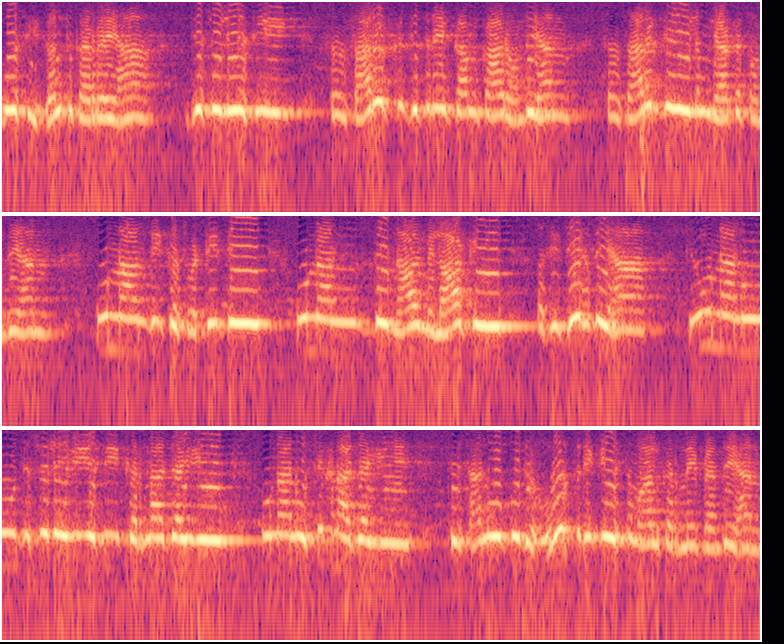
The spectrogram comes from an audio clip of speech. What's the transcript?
ਉਹ ਅਸੀਂ ਗਲਤ ਕਰ ਰਹੇ ਹਾਂ। ਜਿਸ ਲਈ ਅਸੀਂ ਸੰਸਾਰਕ ਜਿਤਨੇ ਕੰਮਕਾਰ ਹੁੰਦੇ ਹਨ, ਸੰਸਾਰਕ ਜਿਹੜੇ ਇਲਮ ਲਿਆਕਤ ਹੁੰਦੇ ਹਨ ਉਹਨਾਂ ਦੀ ਕਸਵੱਟੀ ਤੇ ਉਹਨਾਂ ਦੇ ਨਾਲ ਮਿਲਾ ਕੇ ਅਸੀਂ ਦੇਖਦੇ ਹਾਂ ਕਿ ਉਹਨਾਂ ਨੂੰ ਜਿਸ ਵੇਲੇ ਵੀ ਅਸੀਂ ਕਰਨਾ ਚਾਹੀਏ, ਉਹਨਾਂ ਨੂੰ ਸਿੱਖਣਾ ਚਾਹੀਏ, ਤੇ ਸਾਨੂੰ ਕੁਝ ਹੋਰ ਤਰੀਕੇ ਇਸਤੇਮਾਲ ਕਰਨੇ ਪੈਂਦੇ ਹਨ।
